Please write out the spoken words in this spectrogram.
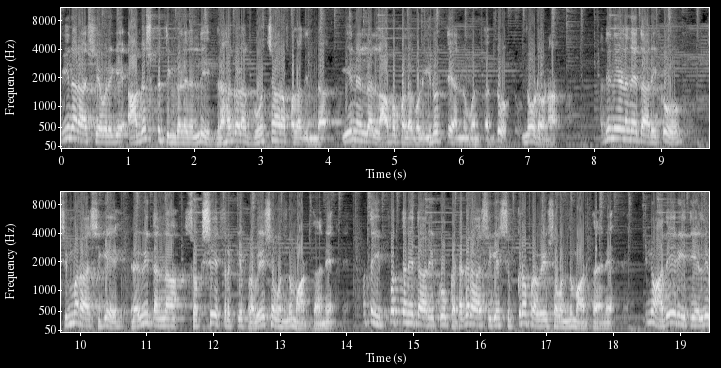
ಮೀನರಾಶಿಯವರಿಗೆ ಆಗಸ್ಟ್ ತಿಂಗಳಿನಲ್ಲಿ ಗ್ರಹಗಳ ಗೋಚಾರ ಫಲದಿಂದ ಏನೆಲ್ಲ ಲಾಭ ಫಲಗಳು ಇರುತ್ತೆ ಅನ್ನುವಂಥದ್ದು ನೋಡೋಣ. ಹದಿನೇಳನೇ ತಾರೀಕು ಸಿಂಹರಾಶಿಗೆ ರವಿ ತನ್ನ ಸ್ವಕ್ಷೇತ್ರಕ್ಕೆ ಪ್ರವೇಶವನ್ನು ಮಾಡ್ತಾನೆ. ಮತ್ತೆ ಇಪ್ಪತ್ತನೇ ತಾರೀಕು ಕಟಕ ರಾಶಿಗೆ ಶುಕ್ರ ಪ್ರವೇಶವನ್ನು ಮಾಡ್ತಾನೆ. ಇನ್ನು ಅದೇ ರೀತಿಯಲ್ಲಿ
